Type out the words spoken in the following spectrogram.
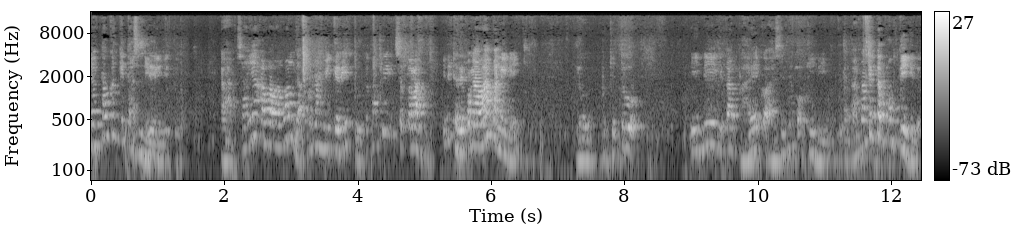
yang tahu kan kita sendiri gitu. Nah, saya awal-awal nggak pernah mikir itu, tetapi setelah ini dari pengalaman ini, loh begitu ini kita baik kok hasilnya kok gini, nah, makin terbukti gitu.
